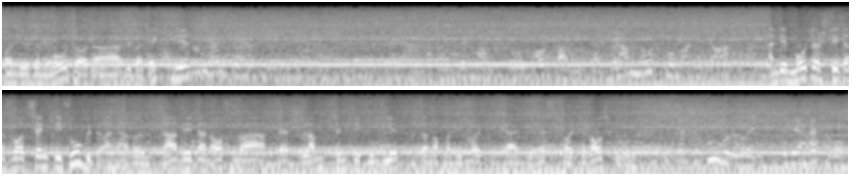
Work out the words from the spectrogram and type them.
von diesem Motor da überdeckt wird. An dem Motor steht das Wort Zentrifuge dran. Also da wird dann offenbar der Schlamm zentrifugiert und dann nochmal die Feuchtigkeit, die Restfeuchte rausgeholt. Zentrifuge die Entwässerung.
